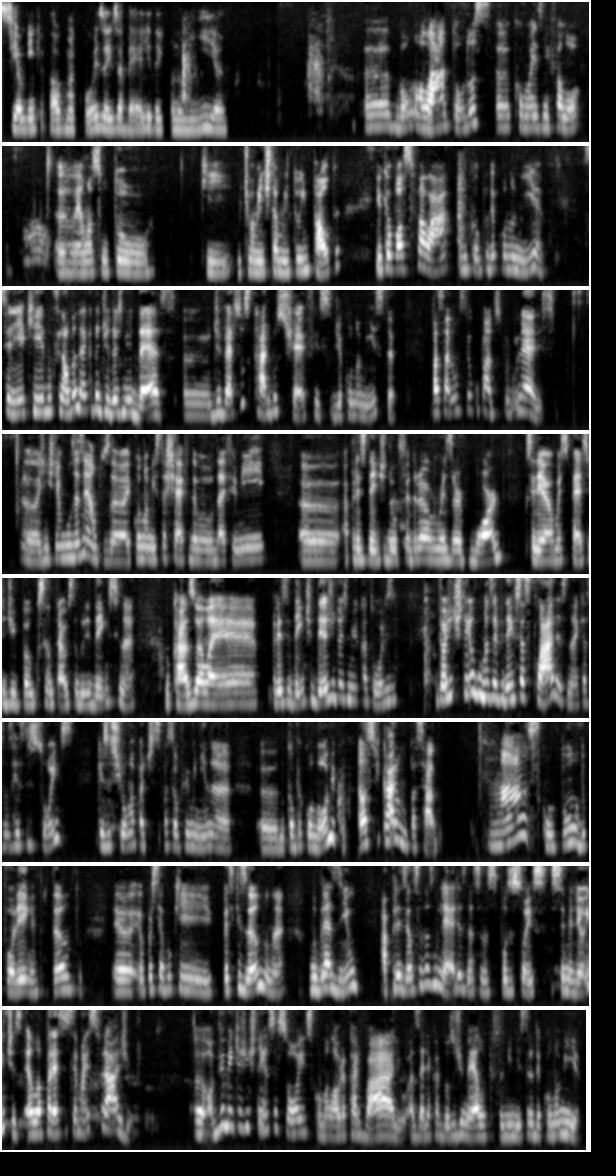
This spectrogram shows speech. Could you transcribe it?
se alguém quer falar alguma coisa, Isabelle, da economia. Uh, bom, olá a todos. Uh, como a Esmi falou, uh, é um assunto que ultimamente está muito em pauta. E o que eu posso falar no campo da economia seria que no final da década de 2010, diversos cargos chefes de economista passaram a ser ocupados por mulheres. Uh, a gente tem alguns exemplos. A economista-chefe da FMI, uh, a presidente do Federal Reserve Board, que seria uma espécie de banco central estadunidense, né? No caso, ela é presidente desde 2014. Então, a gente tem algumas evidências claras, né? Que essas restrições que existiam à participação feminina uh, no campo econômico, elas ficaram no passado. Mas, contudo, porém, entretanto, eu percebo que, pesquisando, né, no Brasil, a presença das mulheres nessas posições semelhantes, ela parece ser mais frágil. Uh, obviamente, a gente tem exceções, como a Laura Carvalho, a Zélia Cardoso de Mello, que foi ministra da Economia.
